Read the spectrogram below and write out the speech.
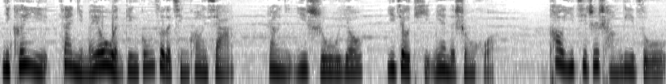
你可以在你没有稳定工作的情况下，让你衣食无忧，依旧体面的生活。靠一技之长立足，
